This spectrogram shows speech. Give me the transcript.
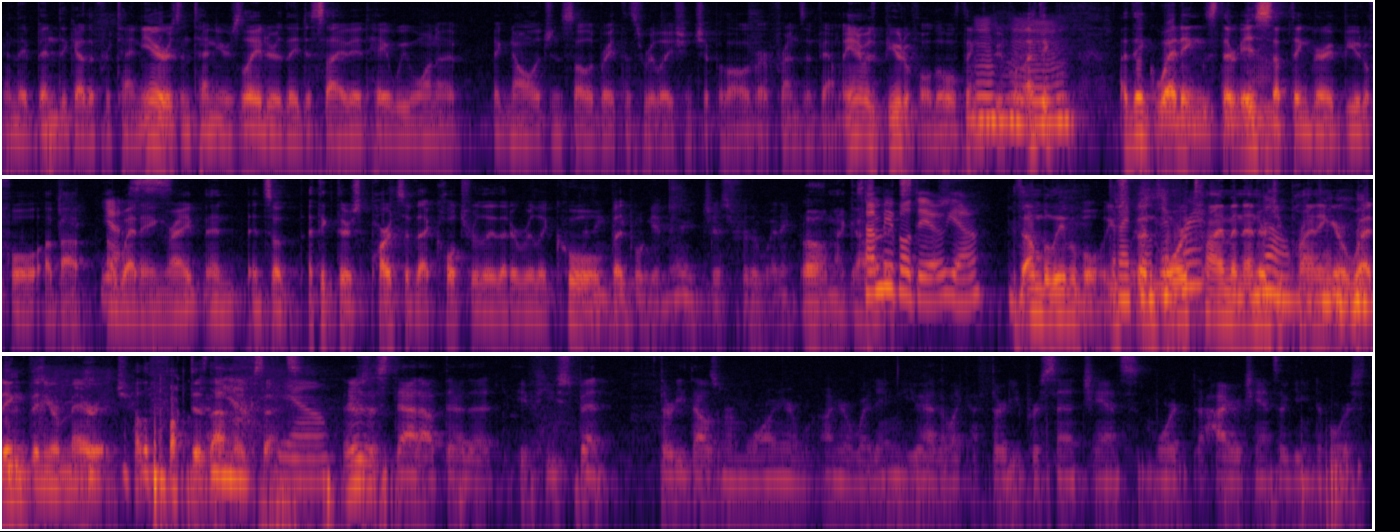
and they've been together for 10 years. And 10 years later, they decided, hey, we want to acknowledge and celebrate this relationship with all of our friends and family. And it was beautiful. The whole thing was beautiful. I think, mm-hmm. I think weddings, there is something very beautiful about Yes. a wedding, right? And, and so I think there's parts of that culturally that are really I cool. think But people get married just for the wedding. oh my God. Some people do, yeah. It's unbelievable. You Did I spend more time and energy No, planning your wedding than your marriage. How the fuck does that make sense? Yeah. There's a stat out there that if you spent thirty thousand or more on your on your wedding, you had like a thirty percent chance, more a higher chance of getting divorced.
